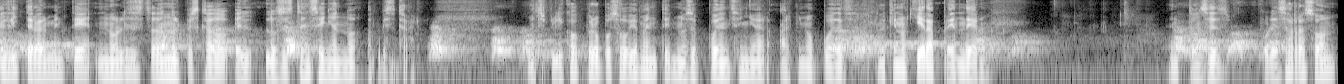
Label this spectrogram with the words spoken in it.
Él literalmente no les está dando el pescado, él los está enseñando a pescar. ¿Me explico? Pero pues obviamente no se puede enseñar al que no pueda, al que no quiera aprender. Entonces, por esa razón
